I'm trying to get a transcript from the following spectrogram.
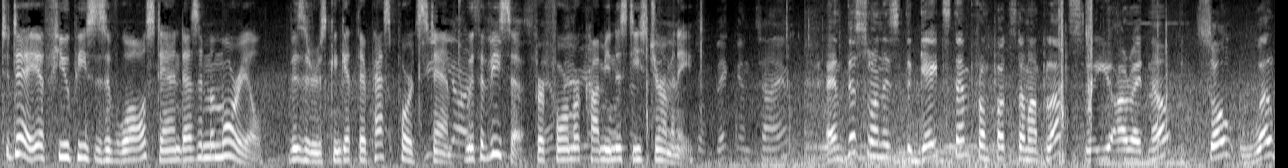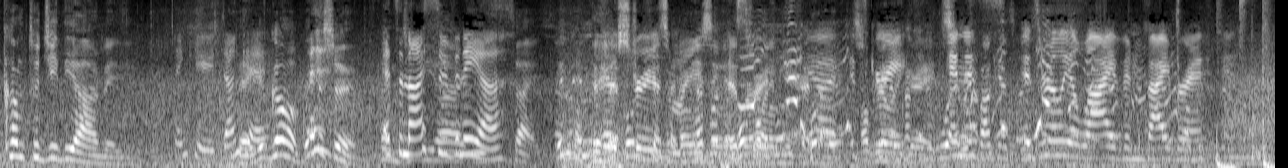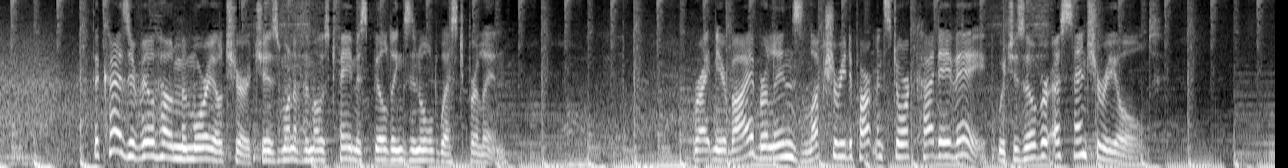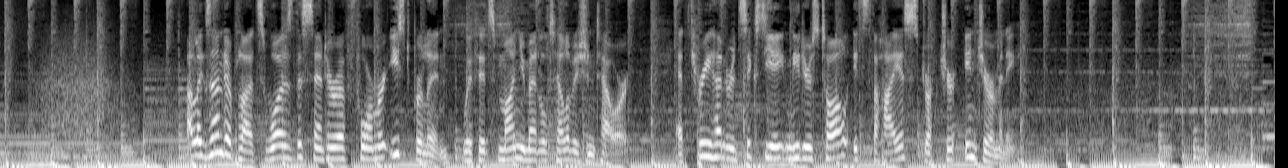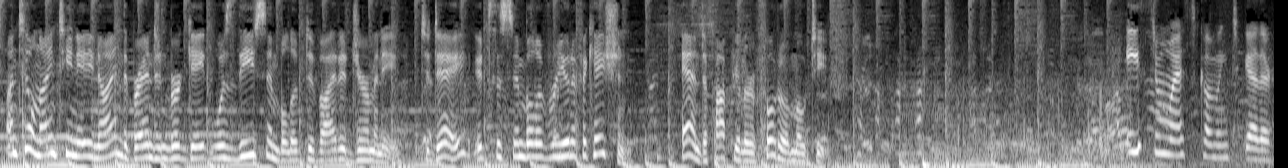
Today, a few pieces of wall stand as a memorial. Visitors can get their passports stamped with a visa for former communist East Germany. And this one is the gate stamp from Potsdamer Platz, where you are right now. So, welcome to GDR, baby. Thank you, Duncan. There you go. Bitteschön. It's a nice souvenir. The history is amazing. History. Yeah, it's great. And it's, it's really alive and vibrant. The Kaiser Wilhelm Memorial Church is one of the most famous buildings in Old West Berlin. Right nearby, Berlin's luxury department store KaDeWe, which is over a century old. Alexanderplatz was the center of former East Berlin, with its monumental television tower. At 368 meters tall, it's the highest structure in Germany. Until 1989, the Brandenburg Gate was the symbol of divided Germany. Today, it's the symbol of reunification and a popular photo motif. East and West coming together.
